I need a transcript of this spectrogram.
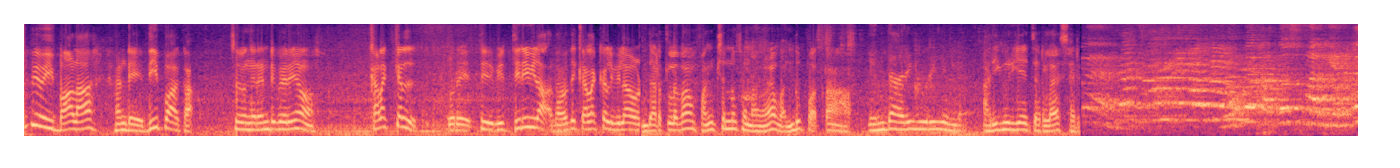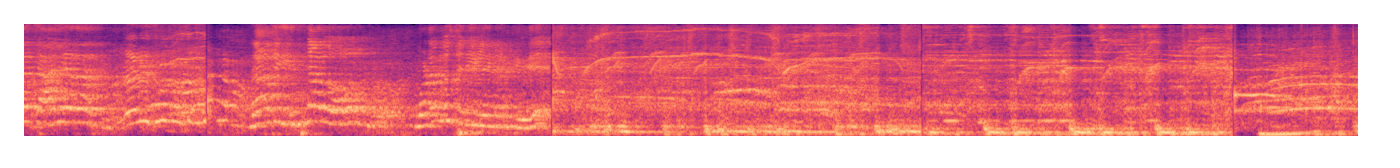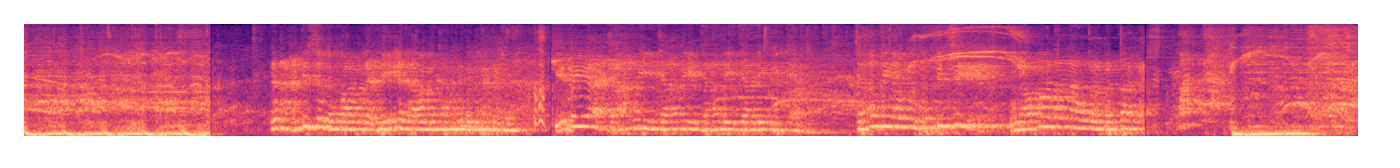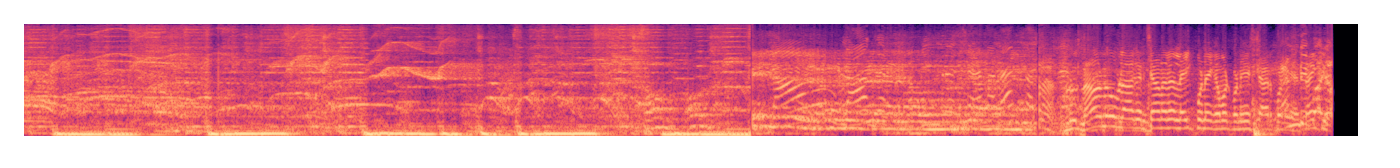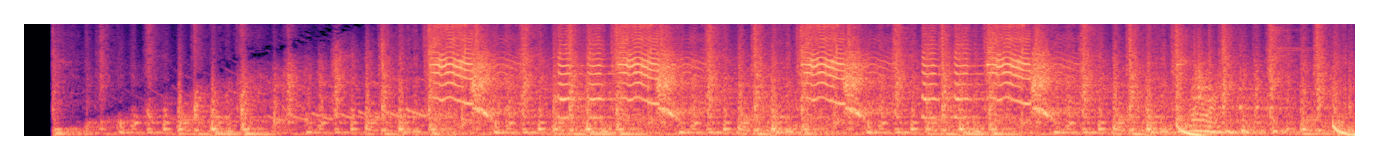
KPY Bala and தீபாக்கா so இவங்க ரெண்டு பேரையும் கலக்கல் ஒரு திரு திருவிழா அதாவது கலக்கல் விழா இந்த இடத்துல தான் ஃபங்க்ஷன் சொன்னாங்க. வந்து பார்த்தா எந்த அறிகுறியும் இல்லை. அறிகுறியே தெரில சரி. அண்டி சொல்ல பாருங்க டெய்லர் அவங்க எதையா ஜாதி ஜாதி ஜாதி ஜாதி ஜாதி அவங்களை குடிச்சு உங்க அம்மா தானே அவங்களை பெற்றாங்க நானும் விளாகர் சேனலை லைக் பண்ணி கமெண்ட் பண்ணி ஷேர் பண்ணுங்க thank you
